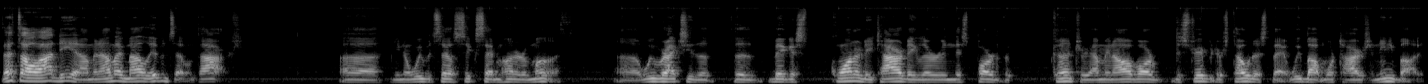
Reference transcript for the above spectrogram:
that's all I did. I mean, I made my living selling tires. Uh, you know, we would sell six, seven hundred a month. Uh, we were actually the, the biggest quantity tire dealer in this part of the country. I mean, all of our distributors told us that we bought more tires than anybody.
